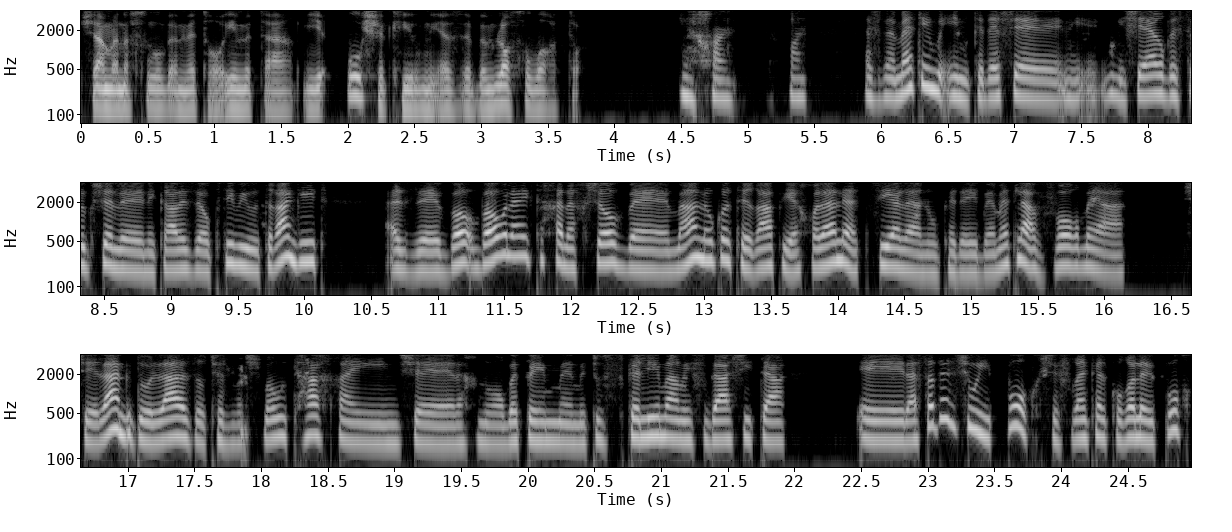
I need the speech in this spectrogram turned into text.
שם אנחנו באמת רואים את הייאוש הקיומי הזה במלוא חומרתו. נכון, נכון. אז באמת, אם, אם כדי שנשאר בסוג של, נקרא לזה, אופטימיות טרגית, אז אה, בואו בוא אולי ככה נחשוב במה הלוגותרפיה יכולה להציע לנו כדי באמת לעבור מה... השאלה הגדולה הזאת של משמעות החיים, שאנחנו הרבה פעמים אה, מתוסכלים מהמפגש איתה, אה, לעשות איזשהו היפוך, שפרנקל קורא לו היפוך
